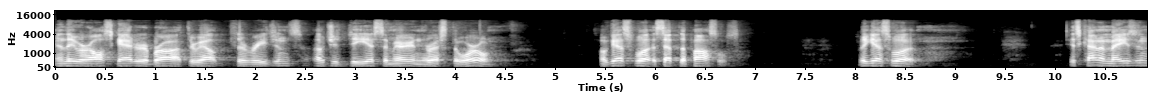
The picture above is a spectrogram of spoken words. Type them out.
And they were all scattered abroad throughout the regions of Judea, Samaria, and the rest of the world. Well, guess what? Except the apostles. But guess what? It's kind of amazing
